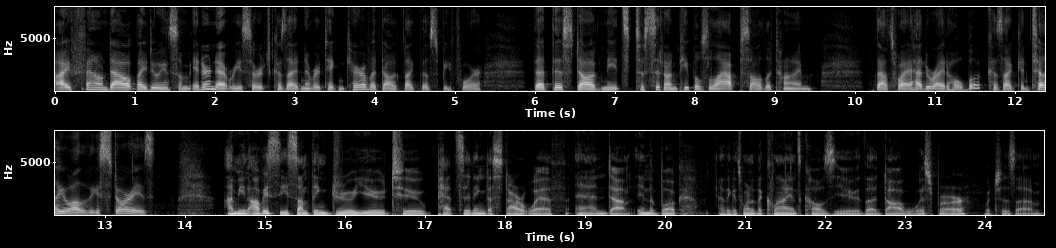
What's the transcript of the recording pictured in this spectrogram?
I found out by doing some internet research, because I had never taken care of a dog like this before, that this dog needs to sit on people's laps all the time. That's why I had to write a whole book, because I can tell you all of these stories. I mean, obviously, something drew you to pet sitting to start with. And um, in the book, I think it's one of the clients calls you the dog whisperer, which is a, um,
